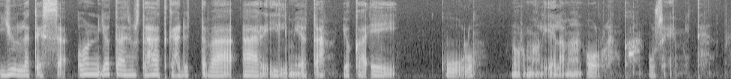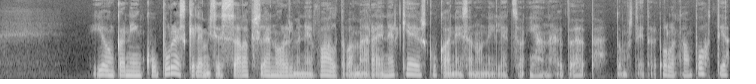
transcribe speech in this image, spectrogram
jyllätessä, on jotain semmoista hätkähdyttävää ääriilmiötä, joka ei kuulu normaalielämään ollenkaan useimmiten jonka niin kuin pureskelemisessa lapsilla ja nuorilla menee valtava määrä energiaa, jos kukaan ei sano niille, että se on ihan höpö höpö. Tuommoista ei tarvitse ollenkaan pohtia.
